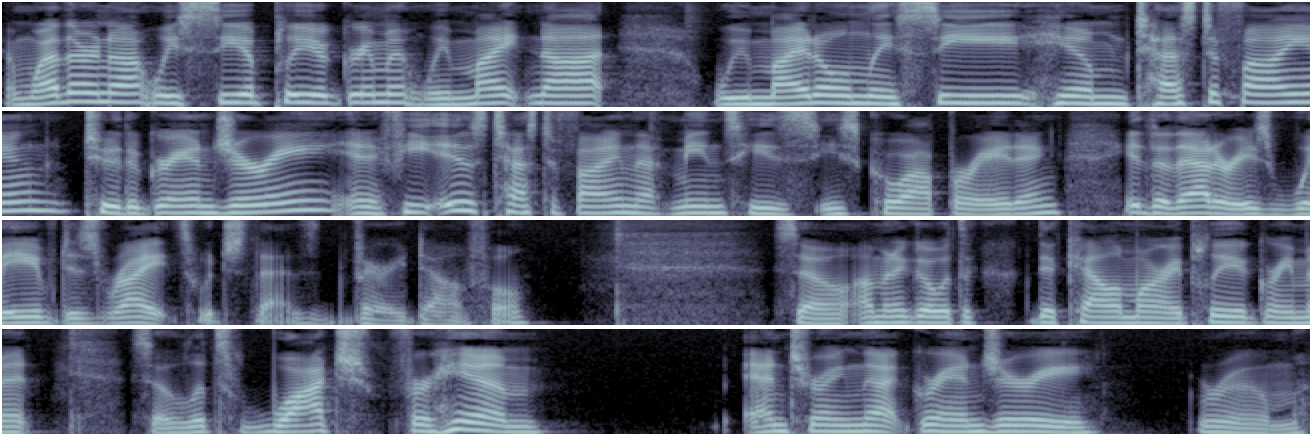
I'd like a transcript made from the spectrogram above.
And whether or not we see a plea agreement, we might not. We might only see him testifying to the grand jury. And if he is testifying, that means he's he's cooperating. Either that or he's waived his rights, which that's very doubtful. So I'm going to go with the, the calamari plea agreement. So let's watch for him entering that grand jury room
